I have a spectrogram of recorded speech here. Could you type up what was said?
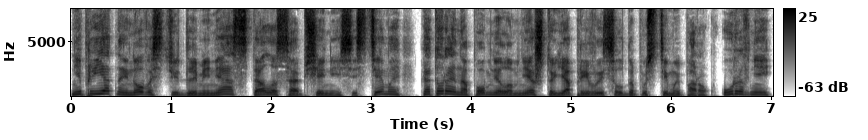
Неприятной новостью для меня стало сообщение системы, которое напомнило мне, что я превысил допустимый порог уровней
